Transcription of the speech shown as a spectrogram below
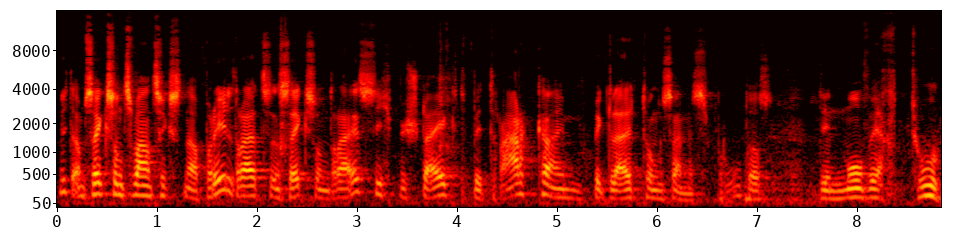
Mit am 26. April 1336 besteigt Petrarca in Begleitung seines Bruders den Mont Ventoux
